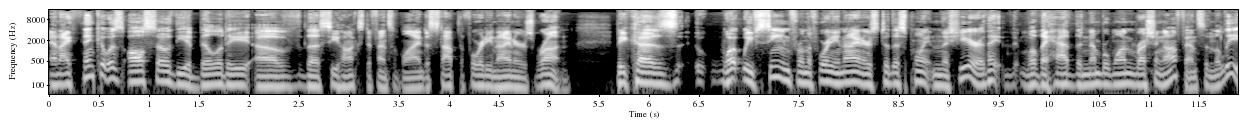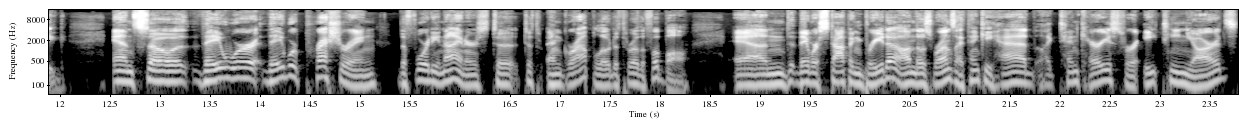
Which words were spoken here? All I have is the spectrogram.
and I think it was also the ability of the Seahawks defensive line to stop the 49ers run because what we've seen from the 49ers to this point in this year, they well they had the number 1 rushing offense in the league. And so they were they were pressuring the 49ers to to and Garoppolo to throw the football. And they were stopping Breida on those runs. I think he had like 10 carries for 18 yards.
